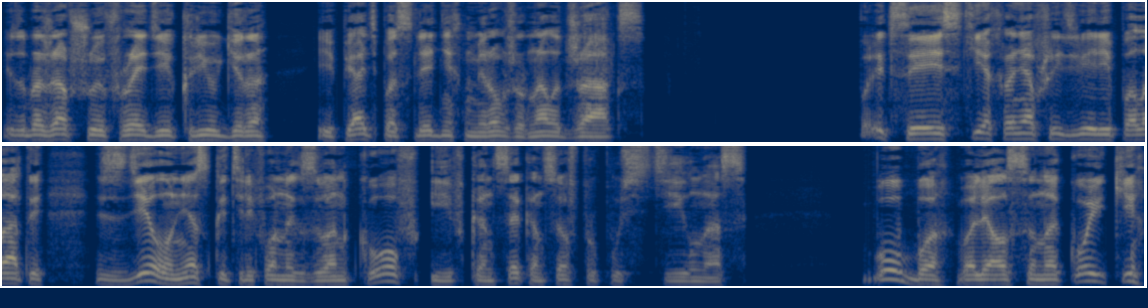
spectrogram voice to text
изображавшую Фредди Крюгера, и пять последних номеров журнала «Джакс». Полицейский, охранявший двери палаты, сделал несколько телефонных звонков и в конце концов пропустил нас. Бубба валялся на койке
